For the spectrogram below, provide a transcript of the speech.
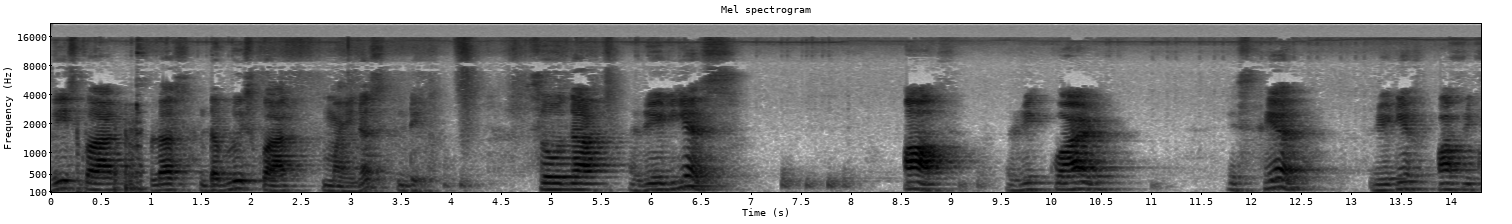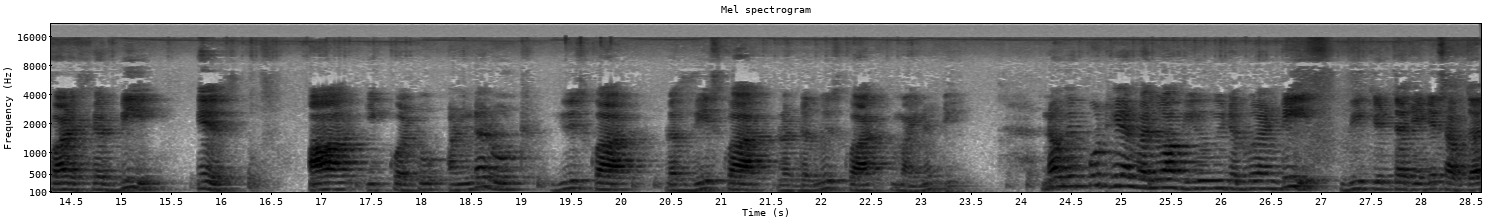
v square plus w square minus d. So the radius of required sphere radius of required sphere b is r equal to under root u square plus v square plus w square minus d. Now we put here value of u v w and d we get the radius of the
